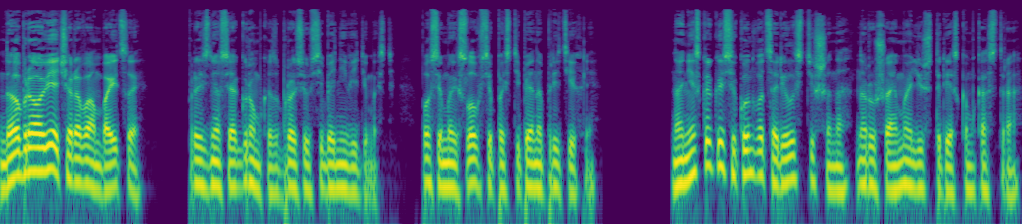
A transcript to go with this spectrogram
«Доброго вечера вам, бойцы!» произнес я громко, сбросив в себя невидимость. После моих слов все постепенно притихли. На несколько секунд воцарилась тишина, нарушаемая лишь треском костра.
